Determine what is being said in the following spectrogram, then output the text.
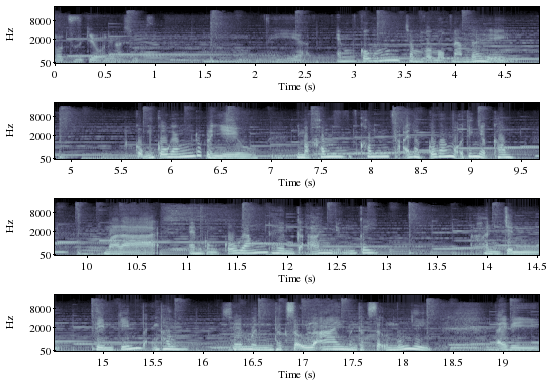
の続きをお願いします thì em cố gắng trong vòng một năm đó thì cũng cố gắng rất là nhiều. Nhưng mà không không phải là cố gắng mỗi tiếng Nhật không mà là em còn cố gắng thêm cả những cái hành trình tìm kiếm bản thân xem mình thật sự là ai mình thật sự muốn gì. Tại vì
